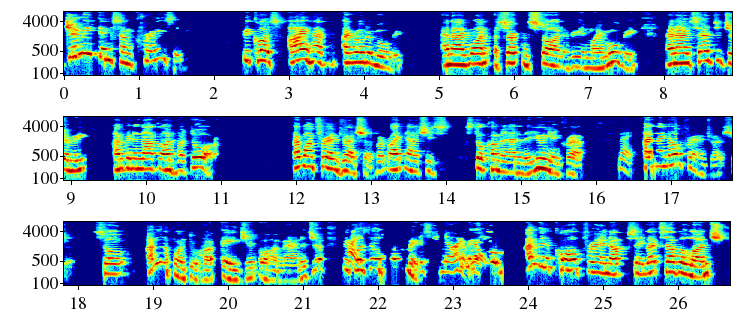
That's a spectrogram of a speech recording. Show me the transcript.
Jimmy thinks I'm crazy because I have I wrote a movie and I want a certain star to be in my movie. And I said to Jimmy, I'm gonna knock on her door. I want Fran Drescher, but right now she's still coming out of the union crap. Right. And I know Fran Drescher. So I'm not going to her agent or her manager because they'll know me. Because you know I'm her, gonna, right? go- I'm gonna call Fran up, say, let's have a lunch,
